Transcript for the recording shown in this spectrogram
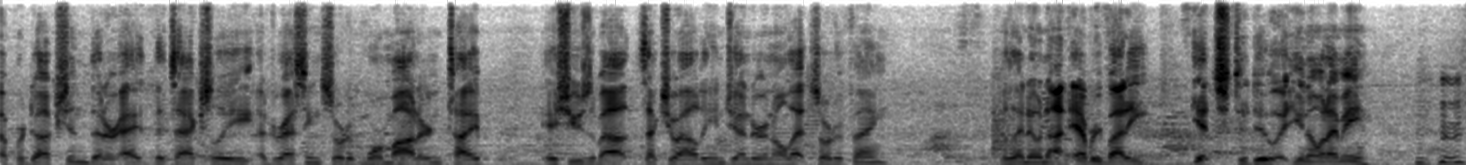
a production that are that's actually addressing sort of more modern type issues about sexuality and gender and all that sort of thing? Because I know not everybody gets to do it. You know what I mean?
